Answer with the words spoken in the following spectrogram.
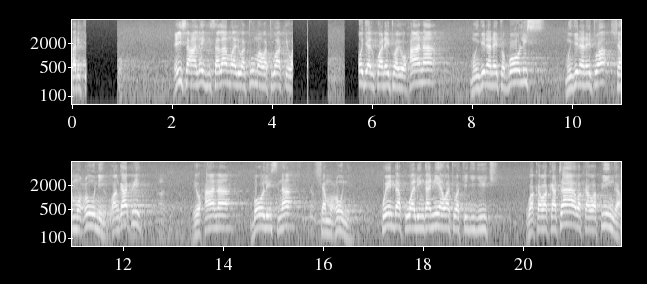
Antokio. Isa alayhi salamu aliwatuma watu wake wa mmoja alikuwa anaitwa Yohana, mwingine anaitwa Bolis, mwingine anaitwa Shamuuni. Wangapi? Yohana, Bolis na Shamuuni, kwenda kuwalingania watu wa kijiji hichi. Wakawakataa, wakawapinga.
